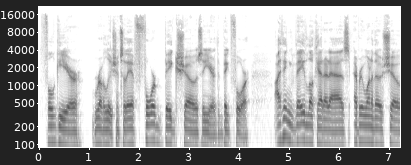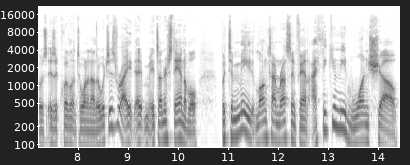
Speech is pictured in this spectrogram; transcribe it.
Full Gear, Revolution. So they have four big shows a year, the big four. I think they look at it as every one of those shows is equivalent to one another, which is right. It's understandable. But to me, longtime wrestling fan, I think you need one show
